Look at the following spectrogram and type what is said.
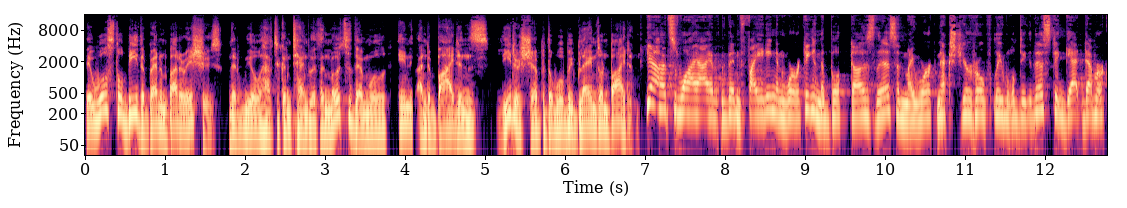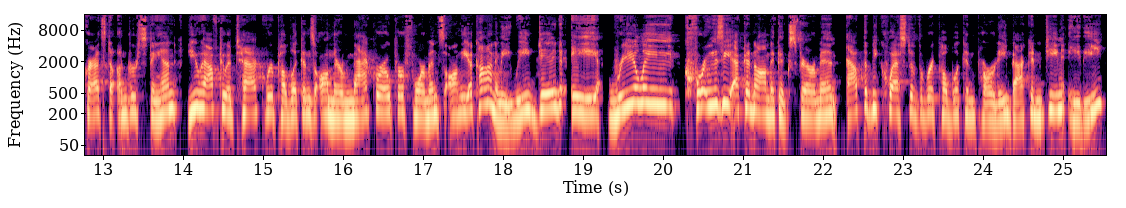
there will still be the bread and butter issues that we'll have to contend with. And most of them will, in under Biden's leadership, that will be blamed on Biden. Yeah, that's why I've been fighting and working, and the book does this, and my work next year hopefully will do this to get Democrats to understand you have to attack Republicans on their macro performance on the economy. We did a really crazy economic experiment at the bequest of the Republican Party back in 1980.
